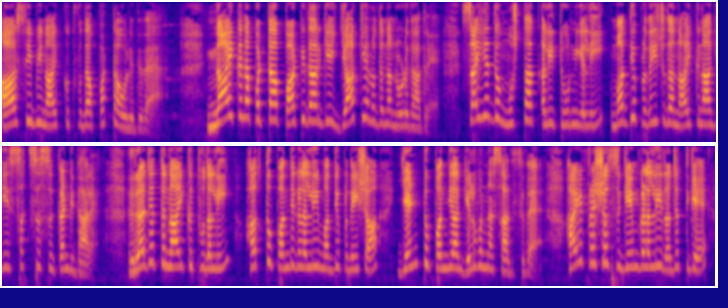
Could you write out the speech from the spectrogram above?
ಆರ್ಸಿಬಿ ನಾಯಕತ್ವದ ಪಟ್ಟ ಒಲಿದಿದೆ. ನಾಯಕನ ಪಟ್ಟ ಪಾಟಿದಾರ್ಗೆ ಯಾಕೆ ಅನ್ನೋದನ್ನ ನೋಡೋದಾದ್ರೆ, ಸೈಯದ್ ಮುಷ್ತಾಕ್ ಅಲಿ ಟೂರ್ನಿಯಲ್ಲಿ ಮಧ್ಯಪ್ರದೇಶದ ನಾಯಕನಾಗಿ ಸಕ್ಸಸ್ ಕಂಡಿದ್ದಾರೆ. ರಜತ್ ನಾಯಕತ್ವದಲ್ಲಿ ಹತ್ತು ಪಂದ್ಯಗಳಲ್ಲಿ ಮಧ್ಯಪ್ರದೇಶ ಎಂಟು ಪಂದ್ಯ ಗೆಲುವನ್ನ ಸಾಧಿಸಿದೆ. ಹೈ ಫ್ರೆಷರ್ಸ್ ಗೇಮ್ಗಳಲ್ಲಿ ರಜತ್ಗೆ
